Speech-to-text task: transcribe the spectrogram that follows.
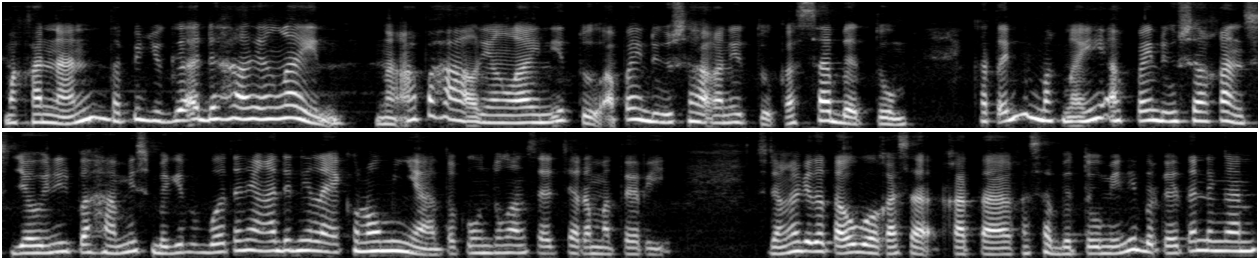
makanan, tapi juga ada hal yang lain. Nah, apa hal yang lain itu? Apa yang diusahakan itu? Kasabatum. Kata ini memaknai apa yang diusahakan sejauh ini dipahami sebagai perbuatan yang ada nilai ekonominya atau keuntungan secara materi. Sedangkan kita tahu bahwa kata kasabetum ini berkaitan dengan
